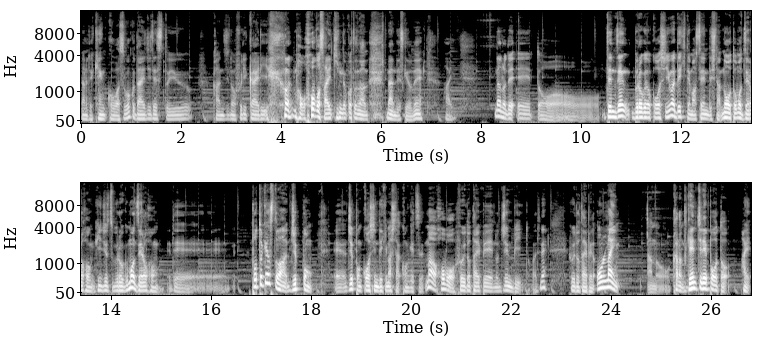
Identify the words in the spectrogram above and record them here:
なので健康はすごく大事ですという感じの振り返り。もうほぼ最近のことなんなんですけどね。はい。なので、えっ、と、全然ブログの更新はできてませんでした。ノートも0本、技術ブログも0本。で、ポッドキャストは10本、えー10本更新できました、今月。まあ、ほぼフード台北の準備とかですね。フード台北のオンライン、あの、からの現地レポート。はい。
